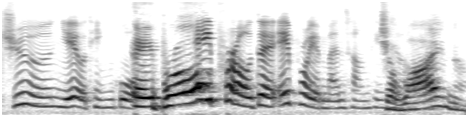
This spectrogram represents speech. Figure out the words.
June 也有听过。April. April 对，April 也蛮常听的。July no.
